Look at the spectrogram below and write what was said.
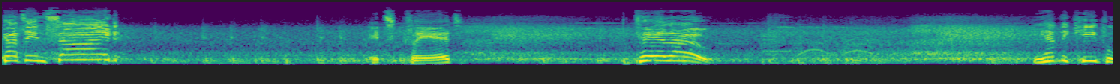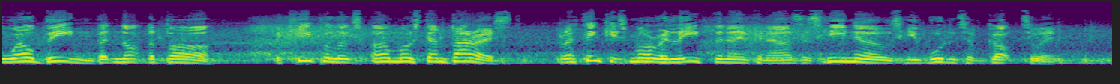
Cut inside. It's cleared. Pirlo. He had the keeper well beaten, but not the bar. The keeper looks almost embarrassed, but I think it's more relief than anything else as he knows he wouldn't have got to it.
